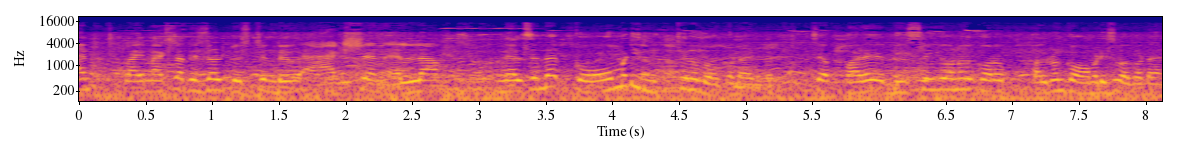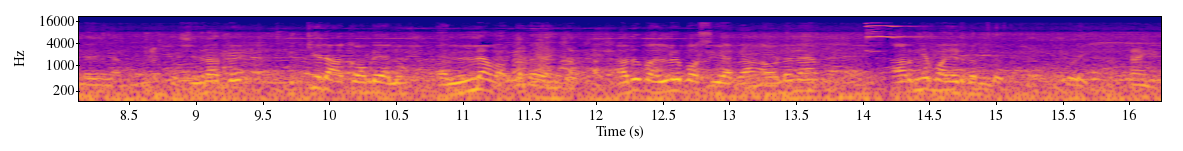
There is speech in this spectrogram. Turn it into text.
ആൻഡ് ക്ലൈമാക്സ് അത്യാവശ്യം ട്വിസ്റ്റ് ഉണ്ട് ആക്ഷൻ എല്ലാം. നെൽസന്റെ കോമഡി നിൽക്കുന്നു വർക്കൗട്ടായിട്ട് പഴയ ബീസിലേക്ക് പോകുന്ന കുറെ പലരും കോമഡീസ് വർക്കൗട്ട് പക്ഷേ പക്ഷെ ഇതിനകത്ത് മിക്ക ആ കോമഡി ആയാലും എല്ലാം വർക്കൗട്ടായിട്ടുണ്ട് അത് പലരും പോസിറ്റീവ് ആക്കാം അതുകൊണ്ട് തന്നെ അറിഞ്ഞ് പണിയെടുത്തിട്ടുണ്ട്. താങ്ക് യു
